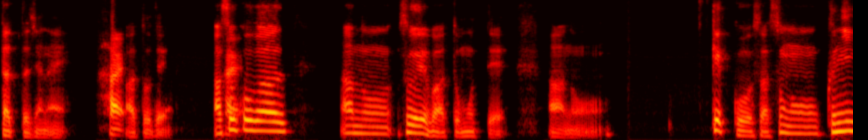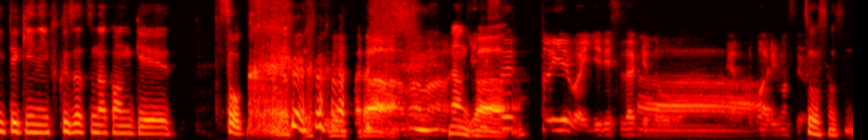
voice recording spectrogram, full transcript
だったじゃない？はい。後で。あそこが、あのそういえばと思ってあの結構さその国的に複雑な関係そうか。だから まあまあなんかイギリスといえばイギリスだけどねありますよそうそうそう。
